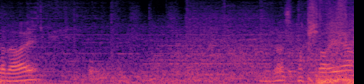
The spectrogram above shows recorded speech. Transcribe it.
Scheißerei. Das macht Scheier.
